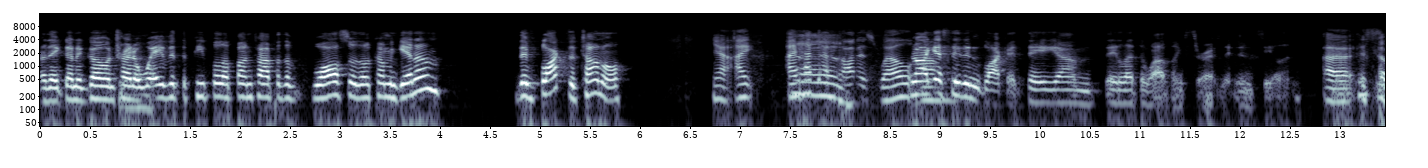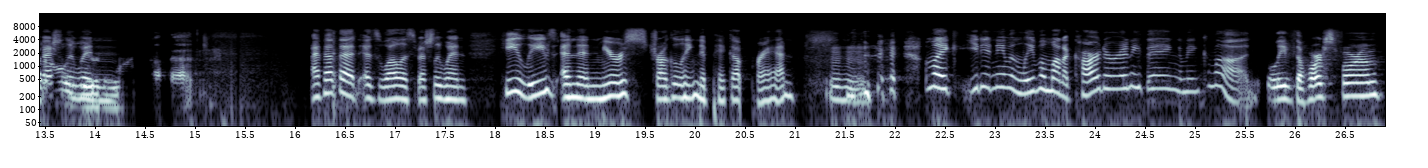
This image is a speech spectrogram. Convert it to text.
Are they going to go and try to wave at the people up on top of the wall so they'll come and get them? They've blocked the tunnel. Yeah, I I had that thought as well. No, I um, guess they didn't block it. They um they let the wildlings through it. and They didn't seal it. uh, especially whole year to when about that. I thought that as well, especially when he leaves and then Meera's struggling to pick up Bran. hmm I'm like, you didn't even leave him on a cart or anything. I mean, come on. Leave the horse for him.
